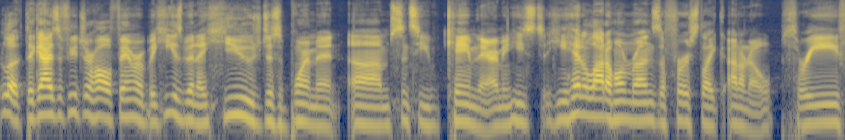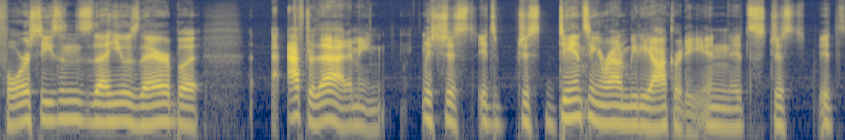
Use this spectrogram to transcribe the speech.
look, the guy's a future Hall of Famer, but he's been a huge disappointment um, since he came there. I mean, he's he hit a lot of home runs the first like I don't know three, four seasons that he was there, but after that, I mean, it's just it's just dancing around mediocrity, and it's just it's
